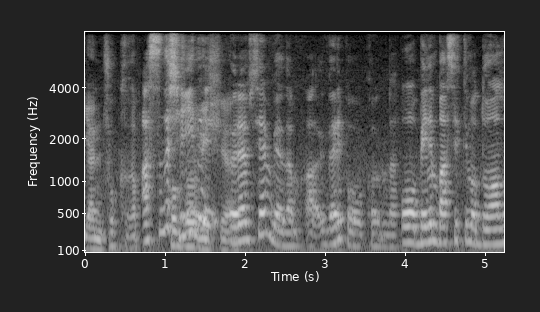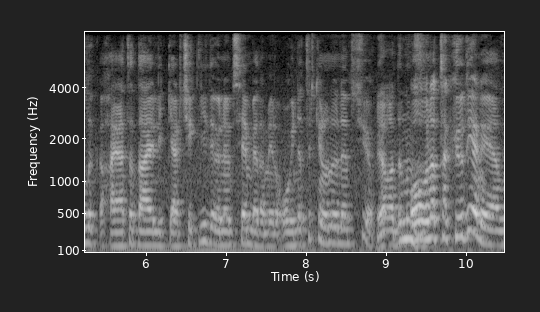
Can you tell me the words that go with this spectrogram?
yani çok kap- Aslında Çok şeyi zor bir de ya. önemseyen bir adam. A- Garip o konuda. O benim bahsettiğim o doğallık, hayata dairlik, gerçekliği de önemseyen bir adam. Yani oynatırken onu önemsiyor. ya adamın O ona takıyordu yani ya bu,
